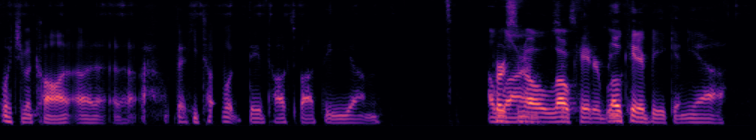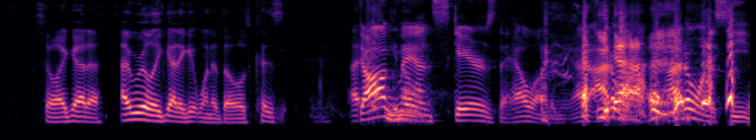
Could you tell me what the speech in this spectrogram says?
what you call it, uh, uh, that he ta- what Dave talks about the um, Personal locator beacon. Locator beacon, yeah. So I gotta, I really gotta get one of those because Dog know- Man scares the hell out of me. I, I don't. I don't want to see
